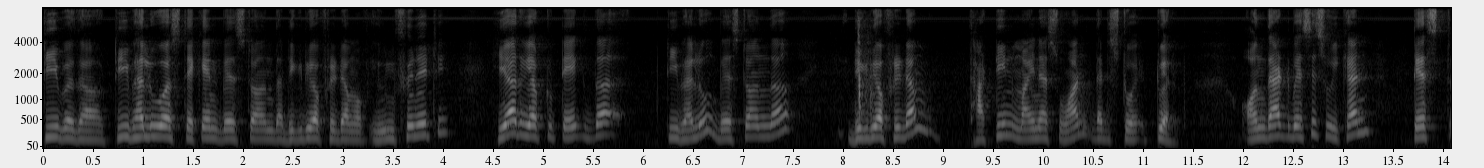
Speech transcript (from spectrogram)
t the t value was taken based on the degree of freedom of infinity. Here we have to take the t value based on the degree of freedom 13 minus 1 that is 12 on that basis we can test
